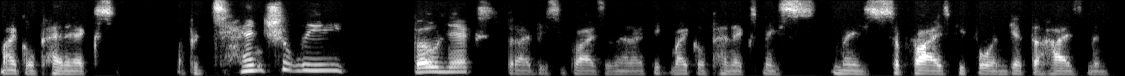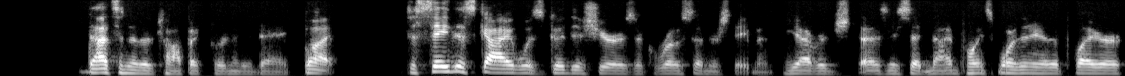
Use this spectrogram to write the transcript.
Michael Penix, potentially Bo Nix, but I'd be surprised in that. I think Michael Penix may may surprise people and get the Heisman. That's another topic for another day. But to say this guy was good this year is a gross understatement. He averaged, as I said, nine points more than any other player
